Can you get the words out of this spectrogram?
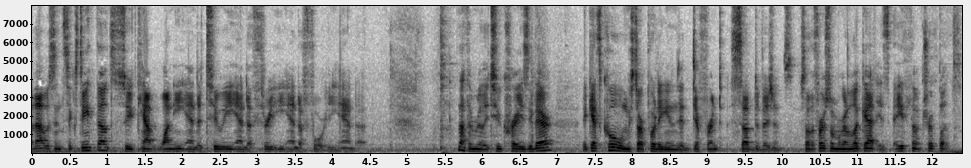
Now that was in 16th notes, so you'd count one E and a 2E and a 3E and a 4E and a... Nothing really too crazy there. It gets cool when we start putting it into different subdivisions. So the first one we're going to look at is eighth note triplets.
